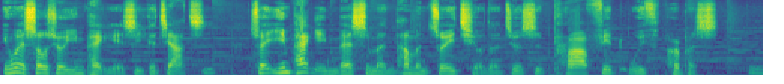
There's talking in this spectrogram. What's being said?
因为 social impact 也是一个价值，所以 impact investment 他们追求的就是 profit with purpose。嗯，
